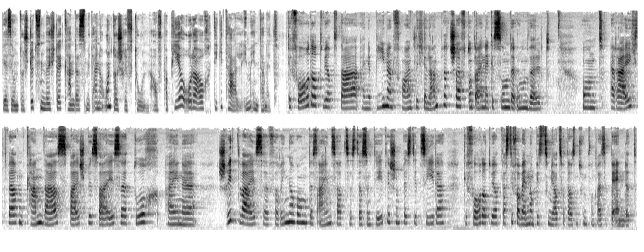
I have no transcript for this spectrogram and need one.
Wer sie unterstützen möchte, kann das mit einer Unterschrift tun, auf Papier oder auch digital im Internet. Gefordert wird da eine bienenfreundliche Landwirtschaft und eine gesunde Umwelt. Und erreicht werden kann das beispielsweise durch eine schrittweise Verringerung des Einsatzes der synthetischen Pestizide. Gefordert wird, dass die Verwendung bis zum Jahr 2035 beendet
